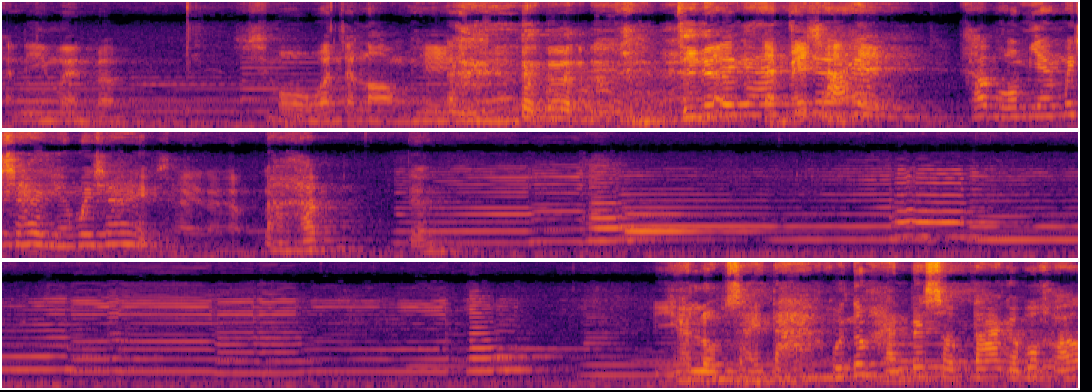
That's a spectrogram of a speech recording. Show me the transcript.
อันนี้เหมือนแบบโชว์ว่าจะร้องเพลงเลยอะจินตนาการแต่ไม่ใช่จินตนาการครับผมยังไม่ใช่ยังไม่ใช่ ใช่นะครับ นะครับ เดี๋ยวอย่าหลบสายตา คุณต้องหันไปสบตากับพวกเขา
